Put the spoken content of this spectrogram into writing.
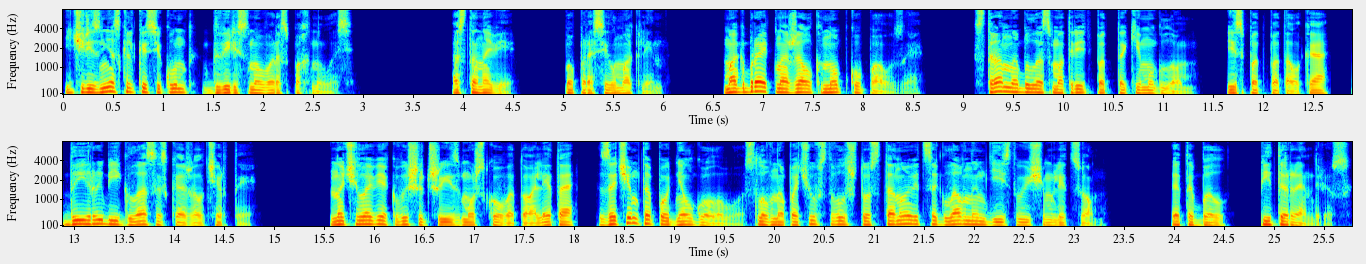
и через несколько секунд дверь снова распахнулась. «Останови», — попросил Маклин. Макбрайт нажал кнопку паузы. Странно было смотреть под таким углом. Из-под потолка да и рыбий глаз искажал черты. Но человек, вышедший из мужского туалета, зачем-то поднял голову, словно почувствовал, что становится главным действующим лицом. Это был Питер Эндрюс.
